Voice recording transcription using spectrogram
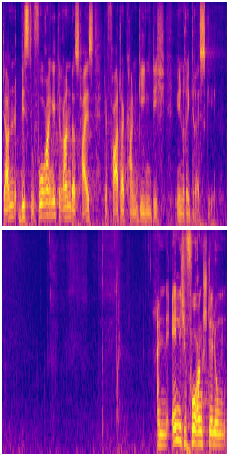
dann bist du vorrangig dran. Das heißt, der Vater kann gegen dich in Regress gehen. Eine ähnliche Vorrangstellung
